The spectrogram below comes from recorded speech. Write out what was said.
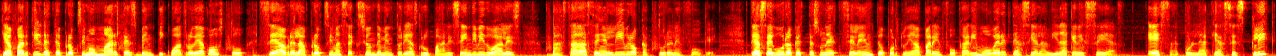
que a partir de este próximo martes 24 de agosto se abre la próxima sección de mentorías grupales e individuales basadas en el libro Captura el Enfoque. Te aseguro que esta es una excelente oportunidad para enfocar y moverte hacia la vida que deseas, esa con la que haces clic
